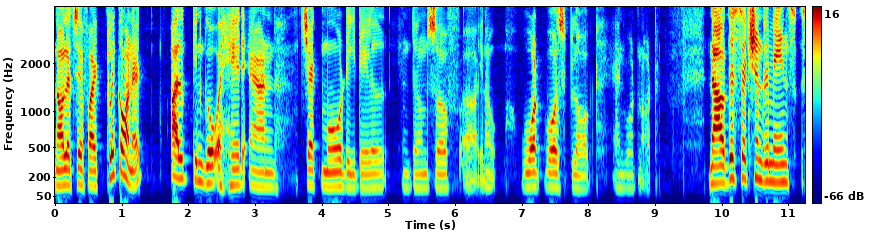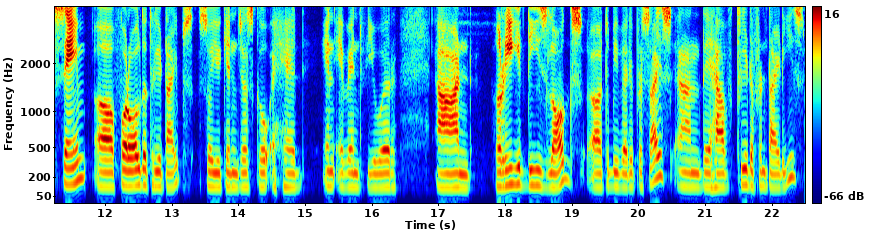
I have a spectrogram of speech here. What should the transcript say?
Now let's say if I click on it I can go ahead and check more detail in terms of uh, you know what was blocked and what not. Now this section remains same uh, for all the three types. So you can just go ahead in event viewer and read these logs uh, to be very precise. And they have three different IDs.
